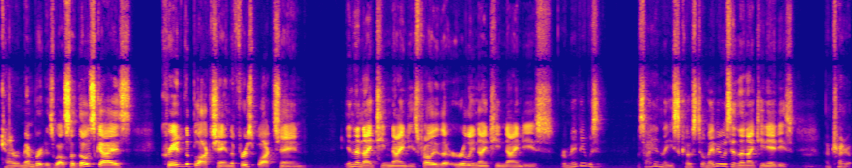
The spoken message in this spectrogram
kind of remember it as well. So those guys created the blockchain, the first blockchain in the 1990s, probably the early 1990s, or maybe it was, was I in the East Coast still? Maybe it was in the 1980s. Mm. I'm trying to,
